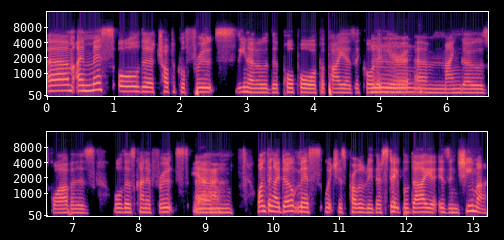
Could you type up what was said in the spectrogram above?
Um, I miss all the tropical fruits, you know, the pawpaw, papaya, as they call it here, Mm. um, mangoes, guavas, all those kind of fruits. Yeah. Um, one thing I don't miss, which is probably their staple diet, is nshima.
